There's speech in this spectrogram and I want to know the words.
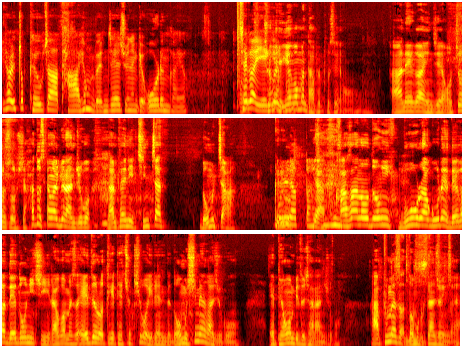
혈족 배우자 다 형 면제해 주는 게 옳은가요? 제가 얘기한, 제가 얘기한 건. 것만 답해 보세요. 아내가 이제 어쩔 수 없이 하도 생활비를 안 주고 남편이 진짜 너무 짜. 그리고 몰렸다. 야 가사 노동이 뭐라고 그래? 내가 내 돈이지라고 하면서 애들 어떻게 대충 키워 이랬는데 너무 심해가지고 애 병원비도 잘 안 주고 아프면서 너무 극단적인가요?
